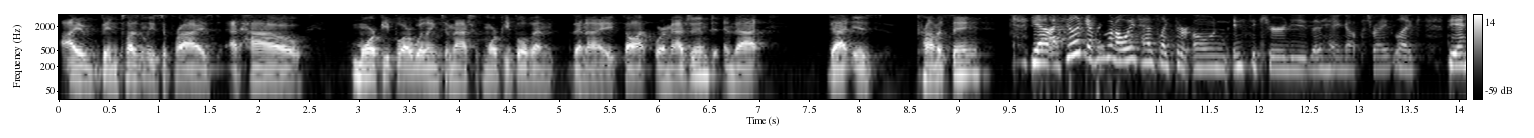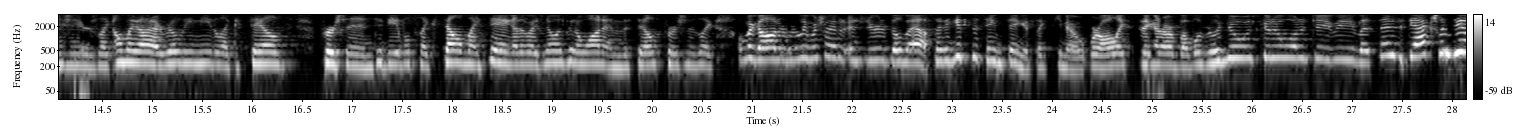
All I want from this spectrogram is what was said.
I've been pleasantly surprised at how more people are willing to match with more people than than I thought or imagined, and that that is promising. Yeah, I feel like everyone always has like their own insecurities and hangups, right? Like the engineer's like, "Oh my god, I really need like a salesperson to be able to like sell my thing, otherwise no one's gonna want it." And the salesperson is like, "Oh my god, I really wish I had an engineer to build my app." So I think it's the same thing. It's like you know we're all like sitting in our bubble, like, "No one's gonna want to date me," but then they actually do.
